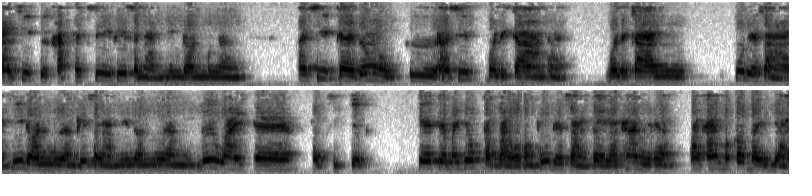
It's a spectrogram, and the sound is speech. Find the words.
อาชีพคือขับแท็กซี่ที่สนามบินดอนเมือง อาชีพแกต้องคืออาชีพบริการค่ะบริการผู้โดยสารที่ดอนเมืองที่สนามบินดอนเมือง ด้วยวัยแกหกสิบเจ็ดแกจะมายกกระเป๋าของผู้โดยสารแต่ละท่านเนี่ยบางครั้งมันก็ใบใหญ่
